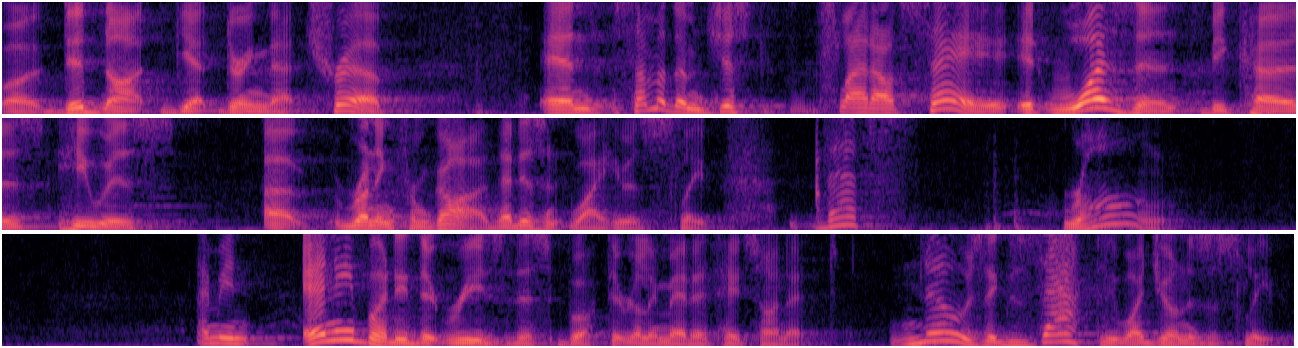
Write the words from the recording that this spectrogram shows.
uh, did not get during that trip. And some of them just flat out say it wasn't because he was uh, running from God. That isn't why he was asleep. That's wrong. I mean, anybody that reads this book that really meditates on it knows exactly why Jonah's asleep.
